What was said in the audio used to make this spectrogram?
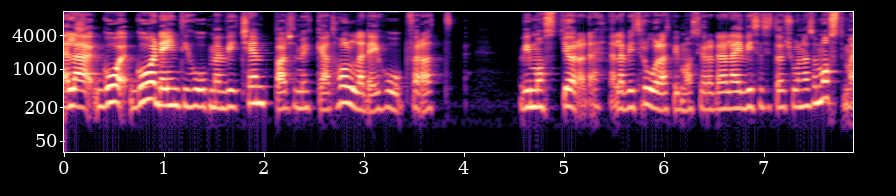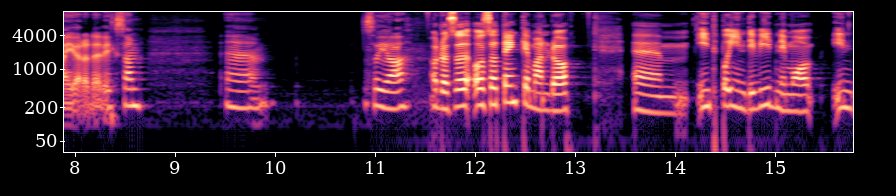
Eller går, går det inte ihop men vi kämpar så mycket att hålla det ihop för att vi måste göra det. Eller vi tror att vi måste göra det. Eller i vissa situationer så måste man göra det liksom. Um, så ja. Och, då så, och så tänker man då, um, inte, på individnivå, in,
